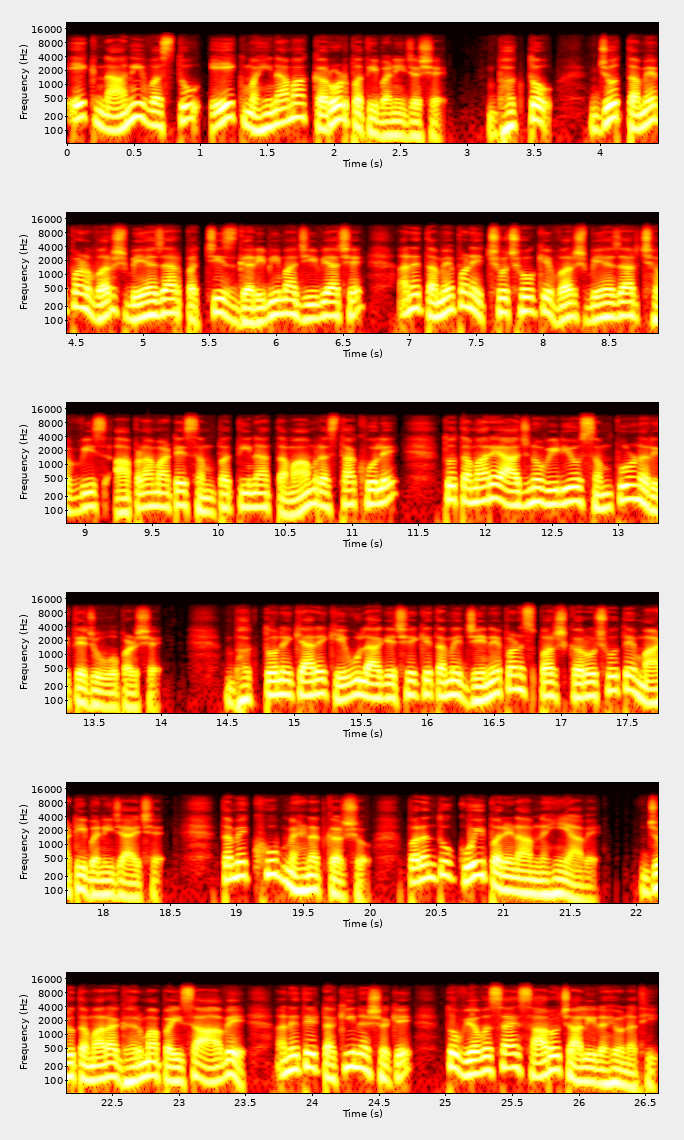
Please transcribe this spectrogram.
એક નાની વસ્તુ એક મહિનામાં કરોડપતિ બની જશે. ભક્તો, જો તમે પણ વર્ષ બે હજાર પચીસ ગરીબીમાં જીવ્યા છે અને તમે પણ ઈચ્છો છો કે વર્ષ બે હજાર છવ્વીસ આપણા માટે સંપત્તિના તમામ રસ્તા ખોલે, તો તમારે આજનો વિડિયો સંપૂર્ણ રીતે જોવો પડશે. ભક્તોને ક્યારેક એવું લાગે છે કે તમે જેને પણ સ્પર્શ કરો છો તે માટી બની જાય છે. તમે ખૂબ મહેનત કરશો, પરંતુ કોઈ પરિણામ નહીં આવે. જો તમારા ઘરમાં પૈસા આવે અને તે ટકી ન શકે, તો વ્યવસાય સારો ચાલી રહ્યો નથી.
